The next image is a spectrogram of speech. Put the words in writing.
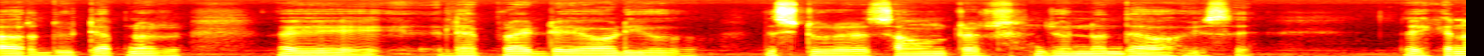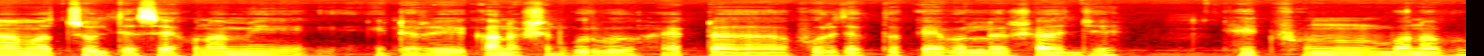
আর দুইটা আপনার লেফট রাইট অডিও স্টোরের সাউন্ডের জন্য দেওয়া হয়েছে। তো এখানে আমার চলতেছে, এখন আমি এটারে কানেকশন করব একটা পরিত্যক্ত কেবলের সাহায্যে। হেডফোন বানাবো।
